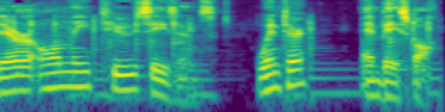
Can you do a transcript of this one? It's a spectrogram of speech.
there are only two seasons winter and baseball.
